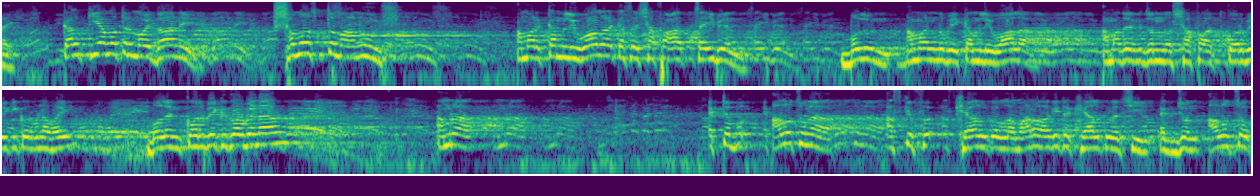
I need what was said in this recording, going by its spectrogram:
নাই। কাল কিয়ামতের ময়দানে সমস্ত মানুষ আমার কামলিওয়ালার কাছে সাফাত চাইবেন। বলুন, আমার নবী কামলিওয়ালা আমাদের জন্য সাফাত করবে কি করবে না ভাই? বলেন, করবে কি করবে না? আমরা আমরা একটা আলোচনা আজকে খেয়াল করলাম, আরও আগেটা খেয়াল করেছি, একজন আলোচক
